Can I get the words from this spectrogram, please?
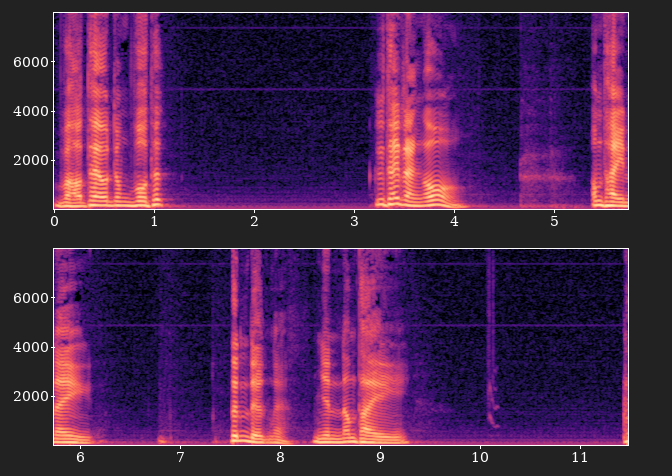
Và họ theo trong vô thức. Cứ thấy rằng, ô, Ông thầy này Tin được nè. Nhìn ông thầy,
